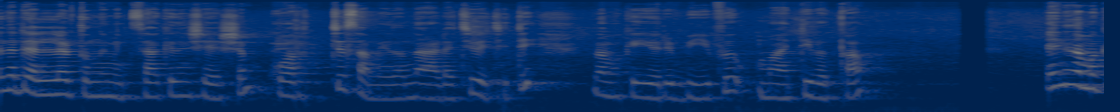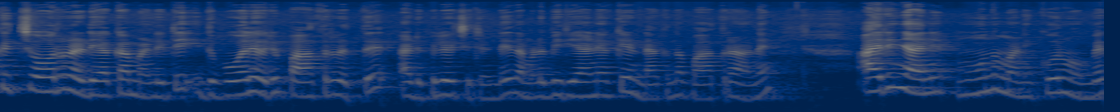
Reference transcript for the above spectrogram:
എന്നിട്ട് എല്ലായിടത്തും ഒന്ന് മിക്സാക്കിയതിന് ശേഷം കുറച്ച് സമയം ഒന്ന് അടച്ച് വെച്ചിട്ട് നമുക്ക് ഈ ഒരു ബീഫ് മാറ്റി വെക്കാം. ഇനി നമുക്ക് ചോറ് റെഡിയാക്കാൻ വേണ്ടിയിട്ട് ഇതുപോലെ ഒരു പാത്രം എടുത്ത് അടുപ്പിൽ വെച്ചിട്ടുണ്ട്. നമ്മൾ ബിരിയാണിയൊക്കെ ഉണ്ടാക്കുന്ന പാത്രമാണ്. അരി ഞാൻ മൂന്ന് മണിക്കൂർ മുമ്പേ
